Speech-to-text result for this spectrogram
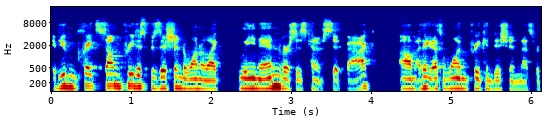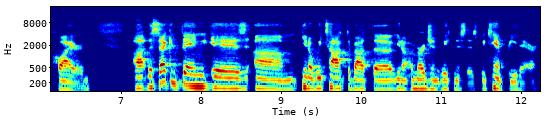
If you can create some predisposition to want to like lean in versus kind of sit back, um, I think that's one precondition that's required. Uh, the second thing is, um, you know, we talked about the, you know, emergent weaknesses. We can't be there,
